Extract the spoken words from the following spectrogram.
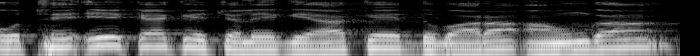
ਉਥੇ ਇਹ ਕਹਿ ਕੇ ਚਲੇ ਗਿਆ ਕਿ ਦੁਬਾਰਾ ਆਉਂਗਾ।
